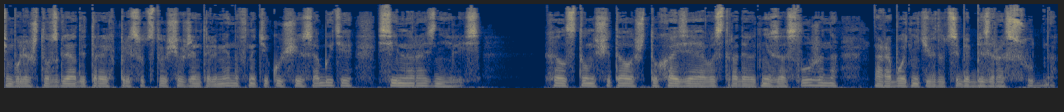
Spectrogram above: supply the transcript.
тем более что взгляды троих присутствующих джентльменов на текущие события сильно разнились. Хелстон считал, что хозяева страдают незаслуженно, а работники ведут себя безрассудно.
